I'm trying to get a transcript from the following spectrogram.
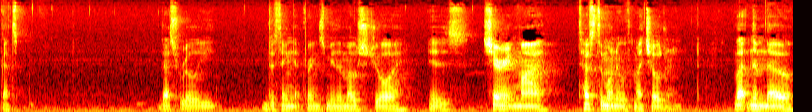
that's that's really the thing that brings me the most joy is sharing my testimony with my children, letting them know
